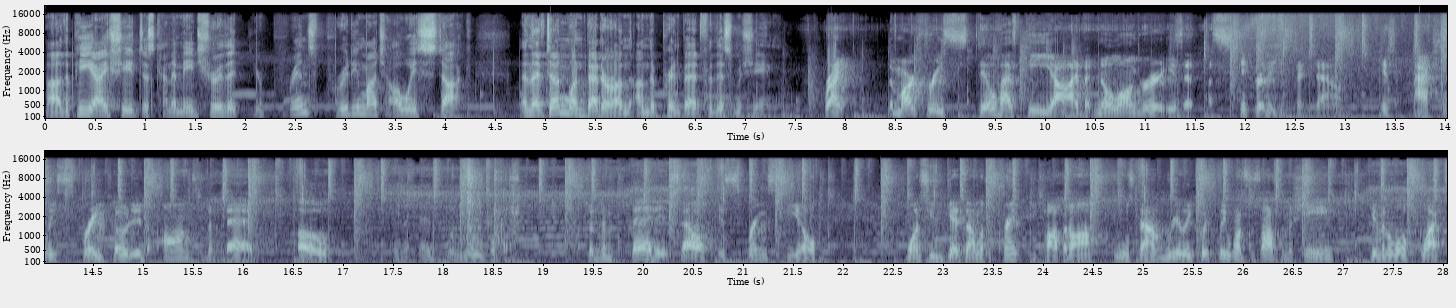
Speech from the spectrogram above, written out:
Uh, the PEI sheet just kind of made sure that your prints pretty much always stuck. And they've done one better on, on the print bed for this machine. Right. The Mark III still has PEI, but no longer is it a sticker that you stick down. It's actually spray coated onto the bed. Oh, and the bed's removable. So the bed itself is spring steel. Once you get done with the print, you pop it off, cools down really quickly once it's off the machine, give it a little flex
